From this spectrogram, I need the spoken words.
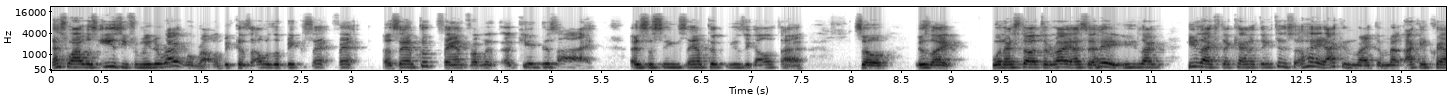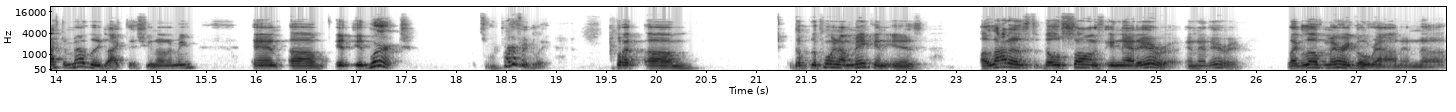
That's why it was easy for me to write with Ronald because I was a big Sam, fan, a Sam Cooke fan from a, a kid this high. I used to sing Sam Cooke music all the time. So it's like when I started to write, I said, "Hey, he like he likes that kind of thing too." So hey, I can write the I can craft a melody like this. You know what I mean? And um, it it worked perfectly. But um, the the point I'm making is a lot of those songs in that era, in that era, like "Love Merry Go Round" and uh,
